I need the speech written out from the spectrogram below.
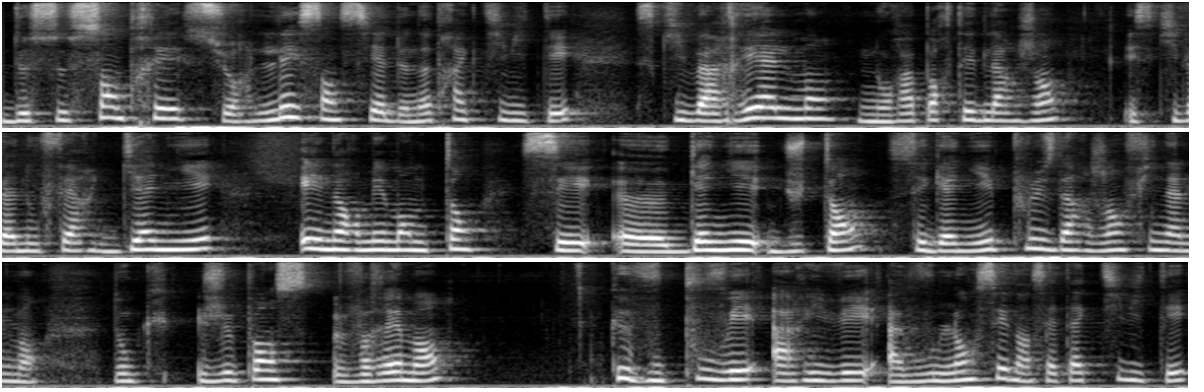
de se centrer sur l'essentiel de notre activité, ce qui va réellement nous rapporter de l'argent et ce qui va nous faire gagner énormément de temps. C'est euh, gagner du temps, c'est gagner plus d'argent finalement. Donc je pense vraiment que vous pouvez arriver à vous lancer dans cette activité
